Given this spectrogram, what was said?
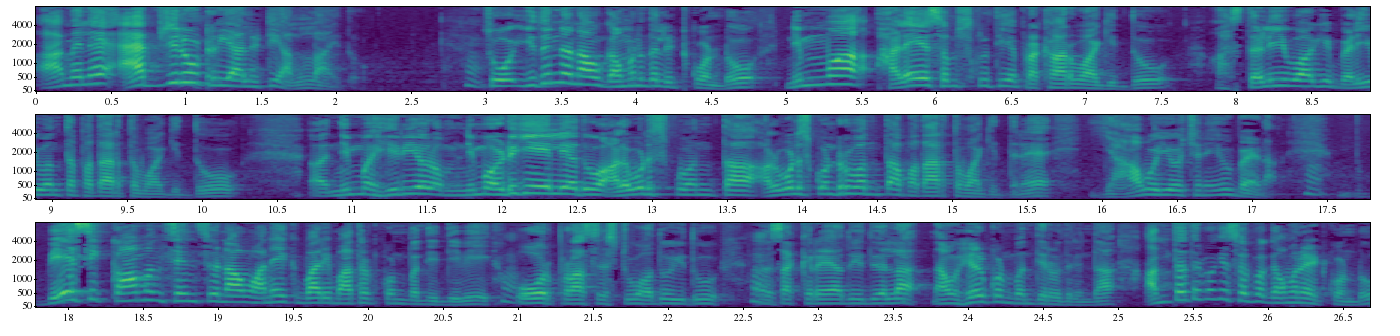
ಆಮೇಲೆ ಆಬ್ಸಲ್ಯೂಟ್ ರಿಯಾಲಿಟಿ ಅಲ್ಲ ಇದು. ಸೊ ಇದನ್ನು ನಾವು ಗಮನದಲ್ಲಿಟ್ಕೊಂಡು ನಿಮ್ಮ ಹಳೆಯ ಸಂಸ್ಕೃತಿಯ ಪ್ರಕಾರವಾಗಿದ್ದು ಸ್ಥಳೀಯವಾಗಿ ಬೆಳೆಯುವಂಥ ಪದಾರ್ಥವಾಗಿದ್ದು ನಿಮ್ಮ ಹಿರಿಯರು ನಿಮ್ಮ ಅಡುಗೆಯಲ್ಲಿ ಅದು ಅಳವಡಿಸುವಂಥ ಅಳವಡಿಸ್ಕೊಂಡಿರುವಂಥ ಪದಾರ್ಥವಾಗಿದ್ದರೆ ಯಾವ ಯೋಚನೆಯೂ ಬೇಡ. ಬೇಸಿಕ್ ಕಾಮನ್ ಸೆನ್ಸ್ ನಾವು ಅನೇಕ ಬಾರಿ ಮಾತಾಡ್ಕೊಂಡು ಬಂದಿದ್ದೀವಿ. ಓವರ್ ಪ್ರಾಸೆಸ್ಡು ಅದು ಇದು ಸಕ್ಕರೆ ಅದು ಇದು ಎಲ್ಲ ನಾವು ಹೇಳ್ಕೊಂಡು ಬಂದಿರೋದ್ರಿಂದ ಅಂಥದ್ರ ಬಗ್ಗೆ ಸ್ವಲ್ಪ ಗಮನ ಇಟ್ಕೊಂಡು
